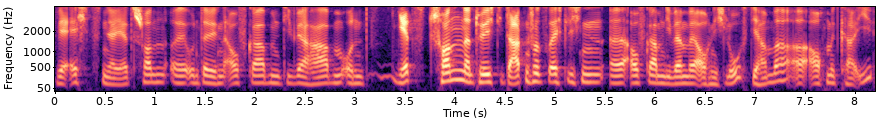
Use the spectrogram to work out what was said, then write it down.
wir ächzen ja jetzt schon äh, unter den Aufgaben, die wir haben und jetzt schon natürlich die datenschutzrechtlichen äh, Aufgaben, die werden wir auch nicht los, die haben wir äh, auch mit KI.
